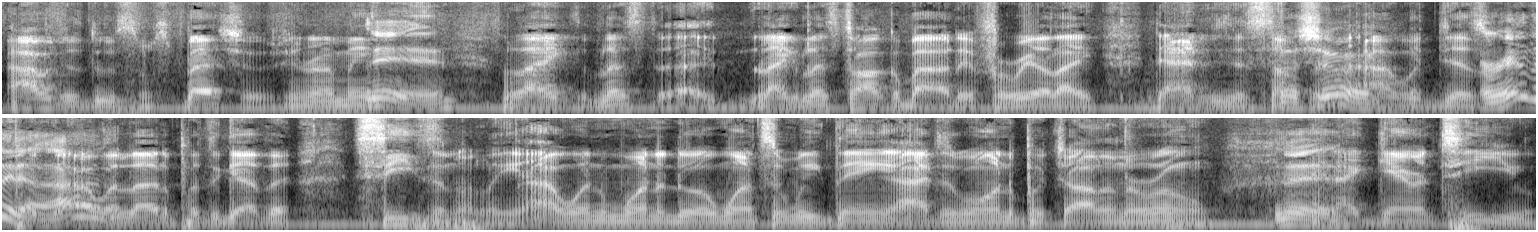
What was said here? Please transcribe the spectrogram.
I would just do some specials. You know what I mean? Yeah. Like let's uh, like let's talk about it for real. Like that is just something sure. I would just Really, put- I I would love to put together seasonally. I wouldn't want to do a once a week thing. I just wanted to put y'all in the room, Yeah. and I guarantee you,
